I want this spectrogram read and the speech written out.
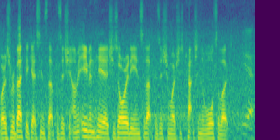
Whereas Rebecca gets into that position. I mean, even here, she's already into that position where she's catching the water look Yeah.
